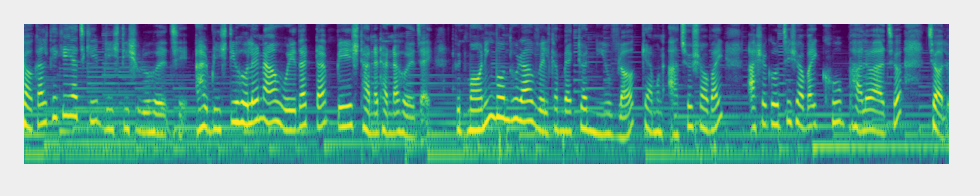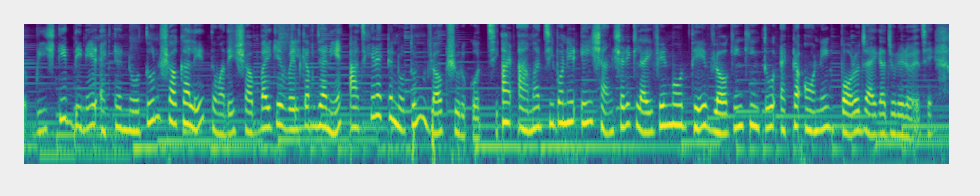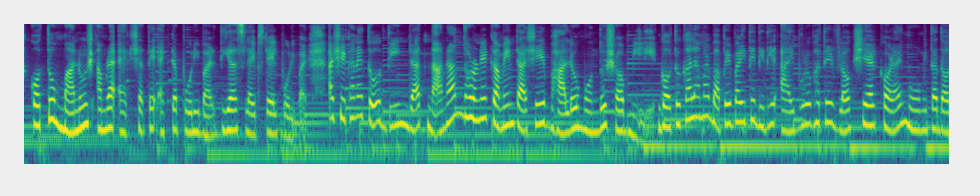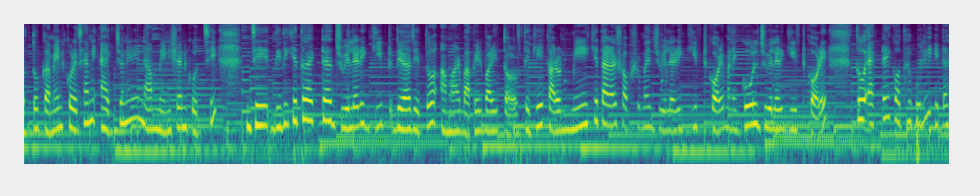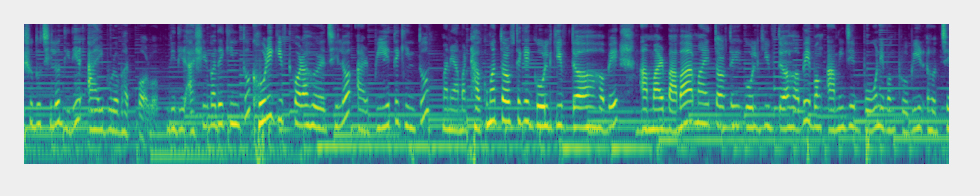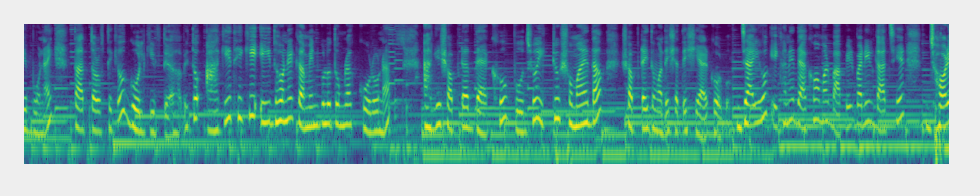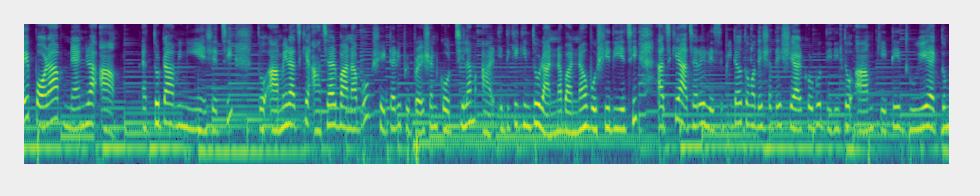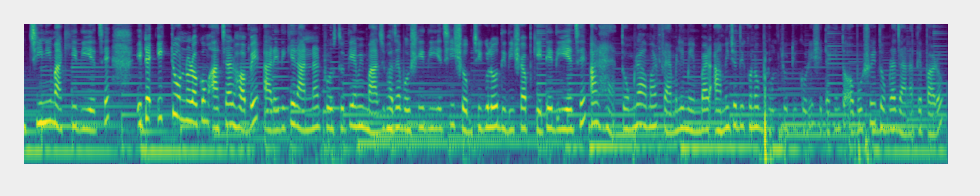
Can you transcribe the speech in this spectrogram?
সকাল থেকেই আজকে বৃষ্টি শুরু হয়েছে। আর বৃষ্টি হলে না ওয়েদারটা বেশ ঠান্ডা ঠান্ডা হয়ে যায়। গুড মর্নিং বন্ধুরা welcome back to our new blog কেমন আছো সবাই? আশা করছি সবাই খুব ভালো আছো। চলো, বৃষ্টির দিনের একটা নতুন সকালে তোমাদের সবাইকে ওয়েলকাম জানিয়ে আজকের একটা নতুন ব্লগ শুরু করছি। আর আমার জীবনের এই সাংসারিক লাইফের মধ্যে ব্লগিং কিন্তু একটা অনেক বড় জায়গা জুড়ে রয়েছে। কত মানুষ আমরা একসাথে একটা পরিবার, দিয়াস লাইফস্টাইল পরিবার। আর সেখানে তো দিন রাত নানান ধরনের কমেন্ট আসে, ভালো, মন্দ সব মিলিয়ে। গতকাল আমার বাপের বাড়িতে দিদির আইবুড়ো ভাতের ব্লগ শেয়ার করায় মৌমিতা দত্ত কমেন্ট করেছে। আমি একজনেরই নাম মেনশন করছি, যে দিদিকে তো একটা জুয়েলারি গিফট দেওয়া যেত আমার বাপের বাড়ির তরফ থেকে, কারণ মেয়েকে তারা সবসময় জুয়েলারি গিফট করে মানে গোল্ড জুয়েলারি গিফট করে। তো একটাই কথা বলি, এটা শুধু ছিল দিদির আইবুড়ো ভাত পর্ব। দিদির আশীর্বাদে কিন্তু ঘড়ি গিফট করা হয়েছিল আর বিয়েতে কিন্তু মানে আমার ঠাকুমার তরফ থেকে গোল্ড গিফট দেওয়া হবে, আমার বাবা মায়ের তরফ থেকে গোল্ড গিফট দেওয়া হবে এবং আমি যে বোন এবং প্রবীর হচ্ছে বোনাই, তার তরফ থেকেও গোল্ড গিফট দেওয়া হবে। তো আগে থেকে এই ধরনের কমেন্টগুলো তোমরা করো না। আগে সবটা দেখো, বোঝো, একটু সময় দাও, সবটাই তোমাদের সাথে শেয়ার করব। যাই হোক, এখানে দেখো আমার বাপের বাড়ির গাছের ঝড়ে পড়া ন্যাংরা আম। এতটা আমি নিয়ে এসেছি। তো আমের আজকে আচার বানাবো, সেটারই প্রিপারেশন করছিলাম। আর এদিকে কিন্তু রান্না বান্নাও বসিয়ে দিয়েছি। আজকে আচারের রেসিপিটাও তোমাদের সাথে শেয়ার করব। দিদি তো আম কেটে ধুয়ে একদম চিনি মাখিয়ে দিয়েছে। এটা একটু অন্যরকম আচার হবে। আর এদিকে রান্নার প্রস্তুতি আমি মাছ ভাজা বসিয়ে দিয়েছি। সবজিগুলোও দিদি সব কেটে দিয়েছে। আর হ্যাঁ তোমরা আমার ফ্যামিলি মেম্বার আমি যদি কোনো ভুল ত্রুটি করি, সেটা কিন্তু অবশ্যই তোমরা জানাতে পারো।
